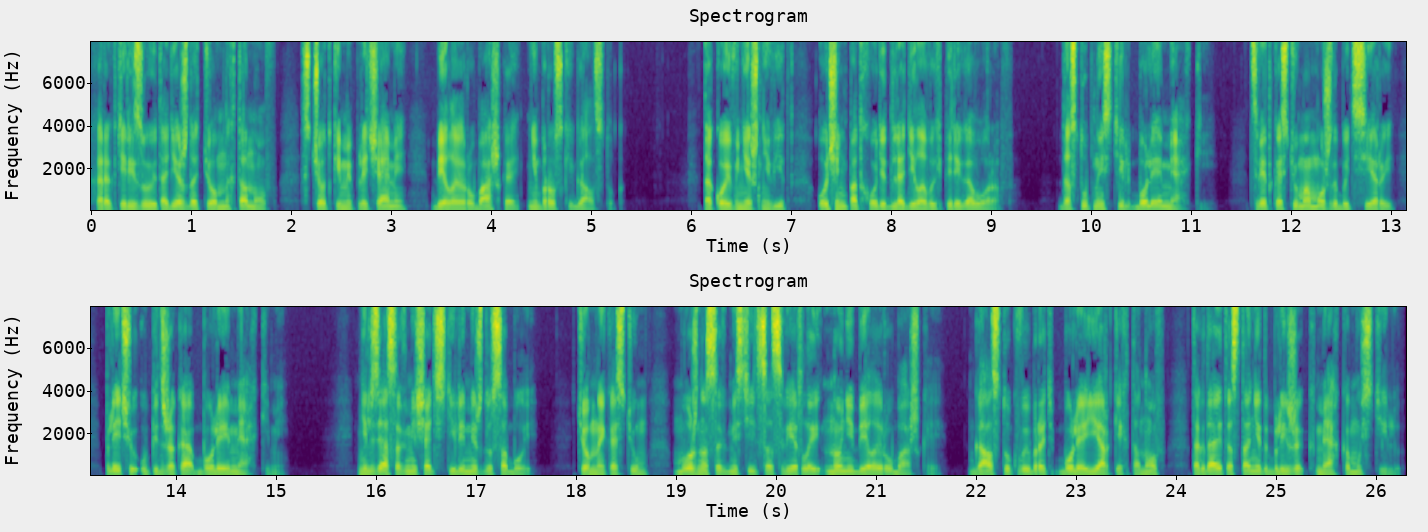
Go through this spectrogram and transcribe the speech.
характеризует одежда темных тонов, с четкими плечами, белая рубашка, неброский галстук. Такой внешний вид очень подходит для деловых переговоров. Доступный стиль более мягкий. Цвет костюма может быть серый, плечи у пиджака более мягкими. Нельзя совмещать стили между собой. Темный костюм можно совместить со светлой, но не белой рубашкой. Галстук выбрать более ярких тонов, тогда это станет ближе к мягкому стилю.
